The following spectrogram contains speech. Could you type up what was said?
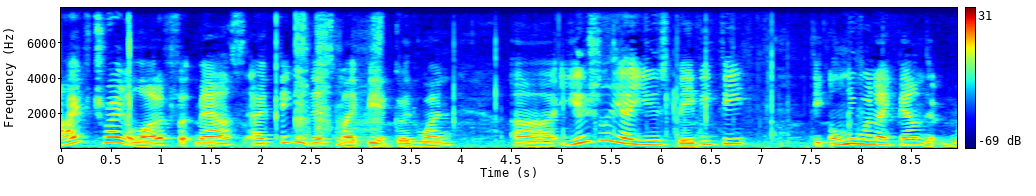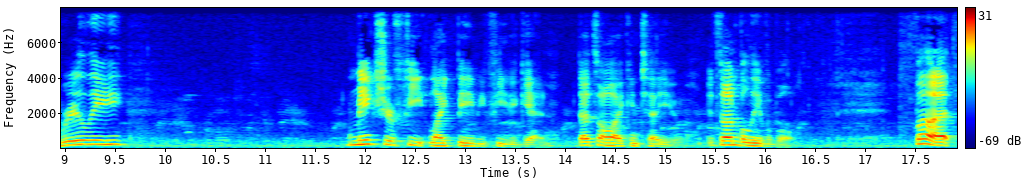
I've tried a lot of foot masks. I figured this might be a good one. Uh, usually I use baby feet. The only one I found that really makes your feet like baby feet again. That's all I can tell you. It's unbelievable. But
